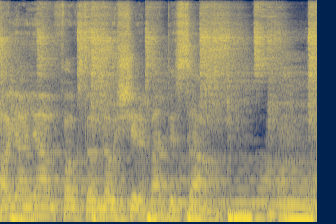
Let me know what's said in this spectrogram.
All y'all young folks don't know shit about this song.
